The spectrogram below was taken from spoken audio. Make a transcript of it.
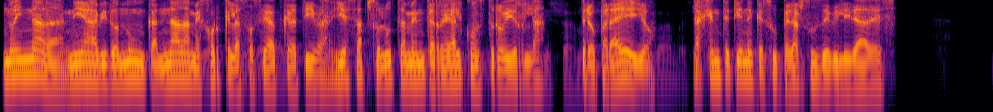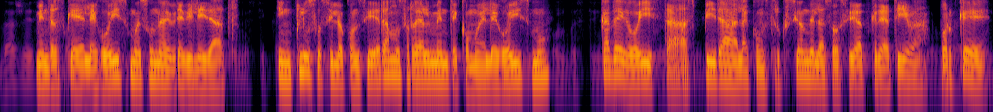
No hay nada, ni ha habido nunca nada mejor que la sociedad creativa, y es absolutamente real construirla. Pero para ello, la gente tiene que superar sus debilidades. Mientras que el egoísmo es una debilidad. Incluso si lo consideramos realmente como el egoísmo, cada egoísta aspira a la construcción de la sociedad creativa. ¿Por qué?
